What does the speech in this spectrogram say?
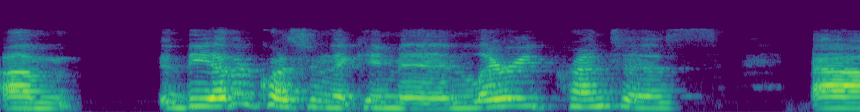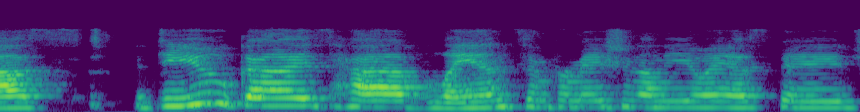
Um, the other question that came in, Larry Prentice asked, do you guys have LAANC information on the UAS page?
